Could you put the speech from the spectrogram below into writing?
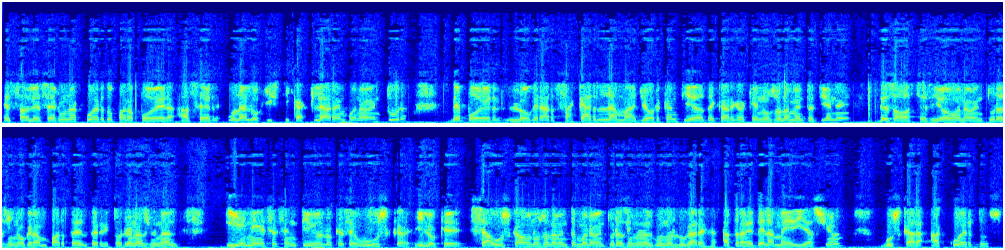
establecer un acuerdo para poder hacer una logística clara en Buenaventura, de poder lograr sacar la mayor cantidad de carga que no solamente tiene desabastecido Buenaventura, sino gran parte del territorio nacional. Y en ese sentido lo que se busca y lo que se ha buscado no solamente en Buenaventura, sino en algunos lugares, a través de la mediación, buscar acuerdos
